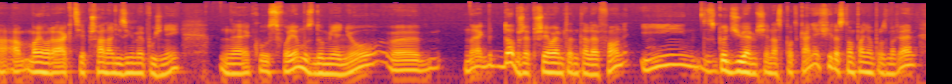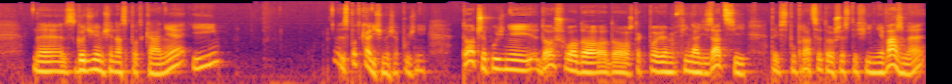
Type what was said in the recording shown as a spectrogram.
a, a moją reakcję przeanalizujmy później, e, ku swojemu zdumieniu, no jakby dobrze przyjąłem ten telefon i zgodziłem się na spotkanie. Chwilę z tą panią porozmawiałem, zgodziłem się na spotkanie i spotkaliśmy się później. To, czy później doszło do, do, że tak powiem, finalizacji tej współpracy, to już jest w tej chwili nieważne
